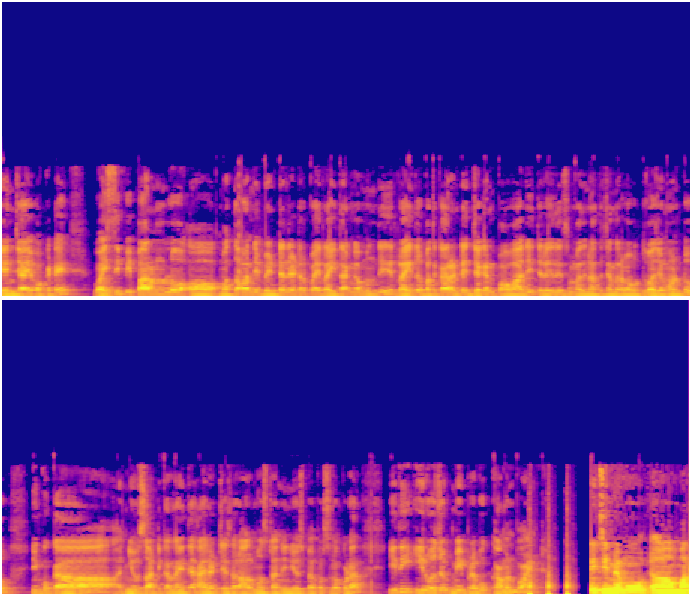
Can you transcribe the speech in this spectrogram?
గంజాయి ఒకటే. వైసీపీ పాలనలో మొత్తం అన్ని వెంటిలేటర్ పై రైతాంగం ఉంది. రైతు బతకాలంటే జగన్ పోవాలి. తెలుగుదేశం అధినేత చంద్రబాబు ధ్వజం అంటూ ఇంకొక న్యూస్ ఆర్టికల్ అయితే హైలైట్ చేశారు. ఆల్మోస్ట్ అన్ని న్యూస్ పేపర్స్లో కూడా. ఇది ఈ రోజు మీ ప్రభు కామన్ పాయింట్. నుంచి మేము మన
